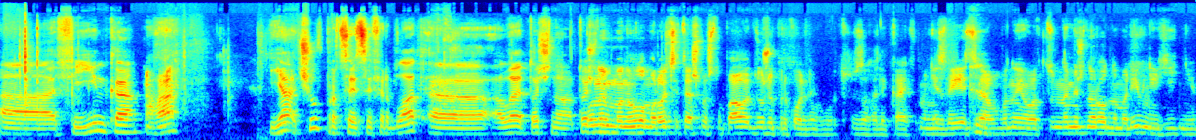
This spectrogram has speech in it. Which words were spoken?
е, Фіїнка. Ага. Я чув про цей циферблат, е, але точно, точно Вони в минулому році теж виступали. Дуже прикольний гурт. Взагалі кайф. Мені здається, вони от на міжнародному рівні гідні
